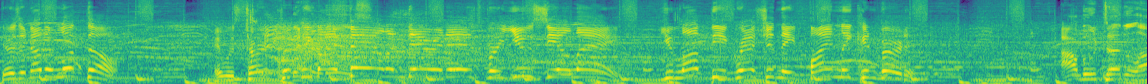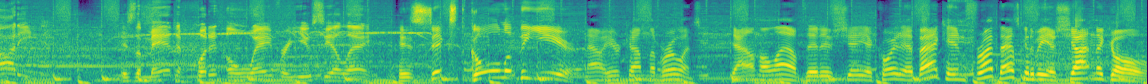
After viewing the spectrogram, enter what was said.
There's another look, though. It was turned quickly by Vale, and there it is for UCLA. You love the aggression. They finally converted. Abu Danladi is the man to put it away for UCLA. His sixth goal of the year. Now here come the Bruins. Down the left, it is Shea Okoye. Back in front, that's going to be a shot in a goal.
